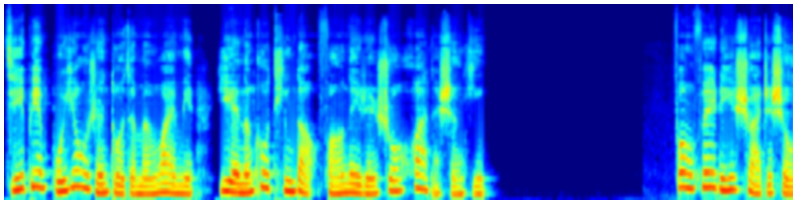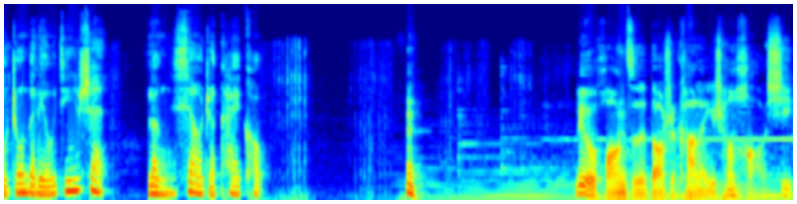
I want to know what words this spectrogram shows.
即便不用人躲在门外面，也能够听到房内人说话的声音。凤飞离耍着手中的鎏金扇，冷笑着开口：“哼，六皇子倒是看了一场好戏。”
